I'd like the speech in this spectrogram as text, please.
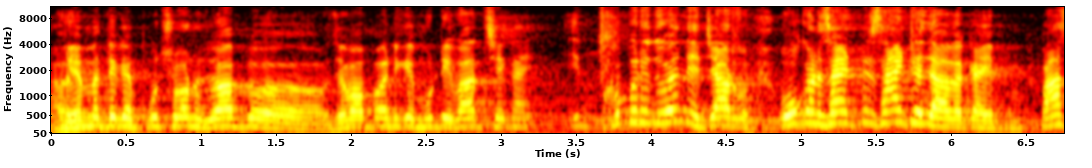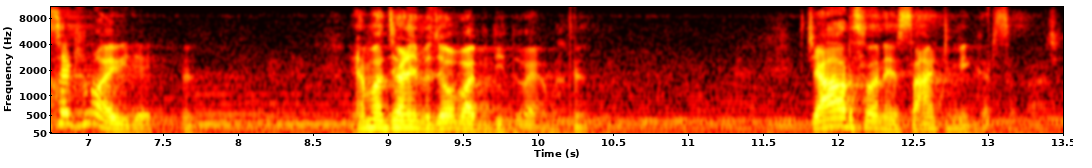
હવે એમાં તે કઈ પૂછવાનો જવાબ જવાબ આપવાની કઈ મોટી વાત છે કાંઈ? એ ખબર જ હોય ને, ચારસો, ઓગણસાઠથી સાઠ જ આવે કાંઈ પાસઠ નો આવી જાય. એમાં જાણીને જવાબ આપી દીધો એમ. ચારસો ને સાઠમી ઘર સભા છે.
